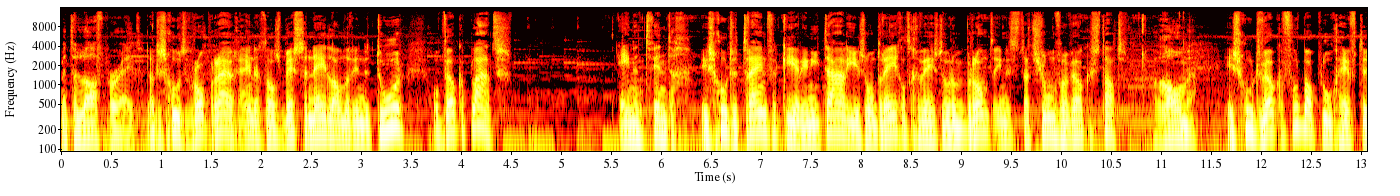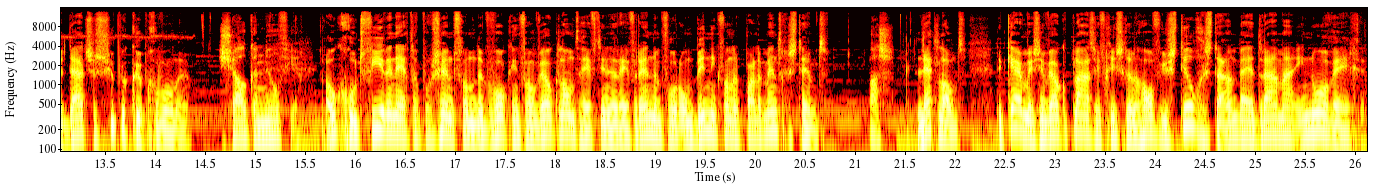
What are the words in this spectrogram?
Met de Love Parade. Dat is goed. Rob Ruig eindigt als beste Nederlander in de Tour. Op welke plaats? 21. Is goed. Het treinverkeer in Italië is ontregeld geweest door een brand in het station van welke stad? Rome. Is goed. Welke voetbalploeg heeft de Duitse Supercup gewonnen? Schalke 04. Ook goed. 94% van de bevolking van welk land heeft in een referendum voor ontbinding van het parlement gestemd? Pas. Letland. De kermis in welke plaats heeft gisteren een half uur stilgestaan bij het drama in Noorwegen?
